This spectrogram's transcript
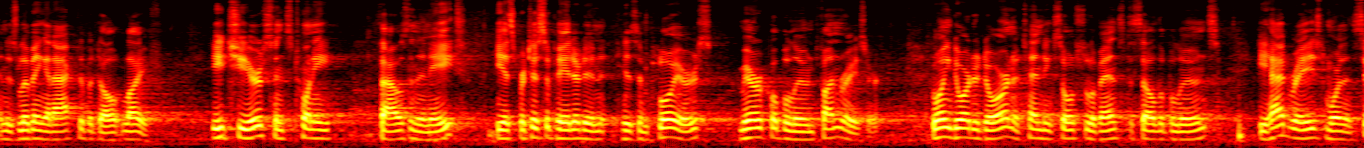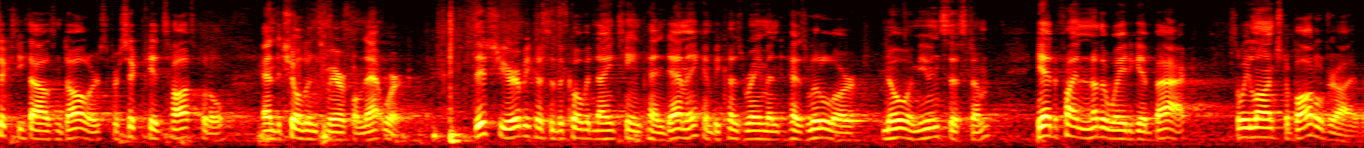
and is living an active adult life. Each year since 2008, he has participated in his employer's Miracle Balloon fundraiser. Going door to door and attending social events to sell the balloons, he had raised more than $60,000 for Sick Kids Hospital and the Children's Miracle Network. This year, because of the COVID-19 pandemic and because Raymond has little or no immune system, he had to find another way to give back, so he launched a bottle drive.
